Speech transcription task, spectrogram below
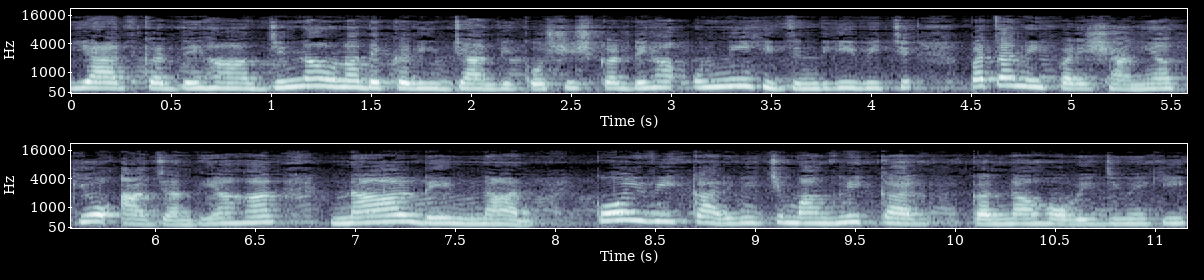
ਯਾਦ ਕਰਦੇ ਹਾਂ, ਜਿੰਨਾ ਉਹਨਾਂ ਦੇ ਕਰੀਬ ਜਾਣ ਦੀ ਕੋਸ਼ਿਸ਼ ਕਰਦੇ ਹਾਂ, ਉਨੀ ਹੀ ਜ਼ਿੰਦਗੀ ਵਿੱਚ ਪਤਾ ਨਹੀਂ ਪਰੇਸ਼ਾਨੀਆਂ ਕਿਉਂ ਆ ਜਾਂਦੀਆਂ ਹਨ। ਨਾਲ ਦੇ ਨਾਲ ਕੋਈ ਵੀ ਘਰ ਵਿੱਚ ਮੰਗਲਿਕ ਕਰਨਾ ਹੋਵੇ, ਜਿਵੇਂ ਕਿ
